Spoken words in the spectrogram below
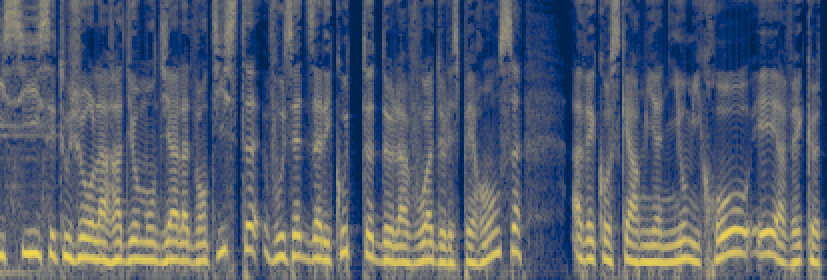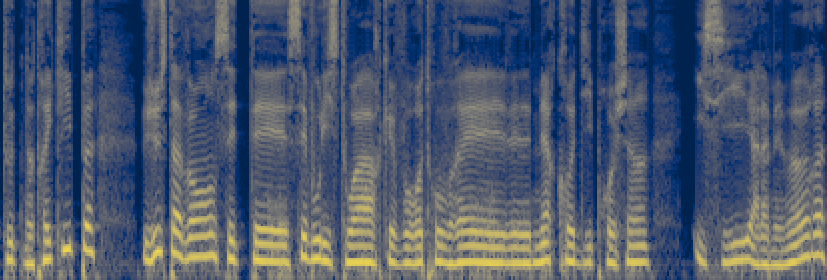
Ici, c'est toujours la Radio Mondiale Adventiste. Vous êtes à l'écoute de la Voix de l'Espérance avec Oscar Miani au micro et avec toute notre équipe. Juste avant, c'était C'est vous l'histoire que vous retrouverez mercredi prochain ici à la même heure.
